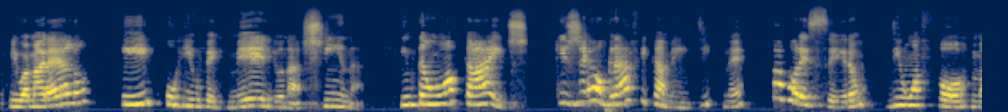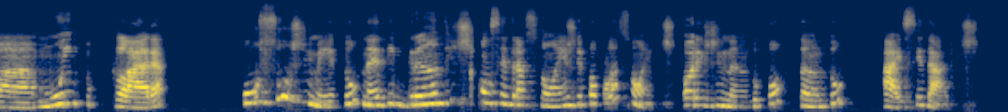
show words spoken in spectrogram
o Rio Amarelo e o Rio Vermelho na China. Então, locais que geograficamente né, favoreceram de uma forma muito clara o surgimento né, de grandes concentrações de populações, originando, portanto, as cidades.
